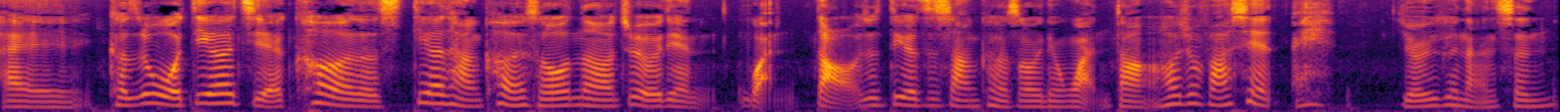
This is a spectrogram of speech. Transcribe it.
哎，可是我第二节课的第二堂课的时候呢，就有点晚到，就第二次上课的时候有点晚到，然后就发现，哎，有一个男生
